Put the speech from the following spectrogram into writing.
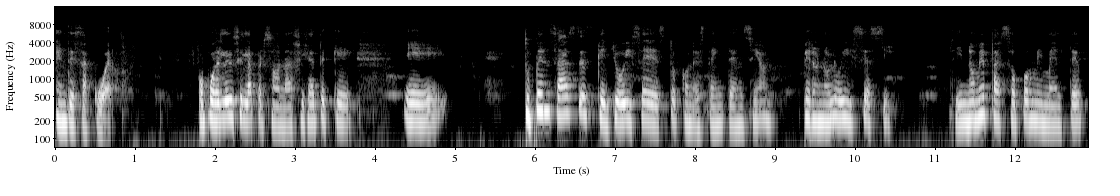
desacuerdo. O poderle decir a la persona, fíjate que eh, tú pensaste que yo hice esto con esta intención, pero no lo hice así. ¿sí? No me pasó por mi mente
